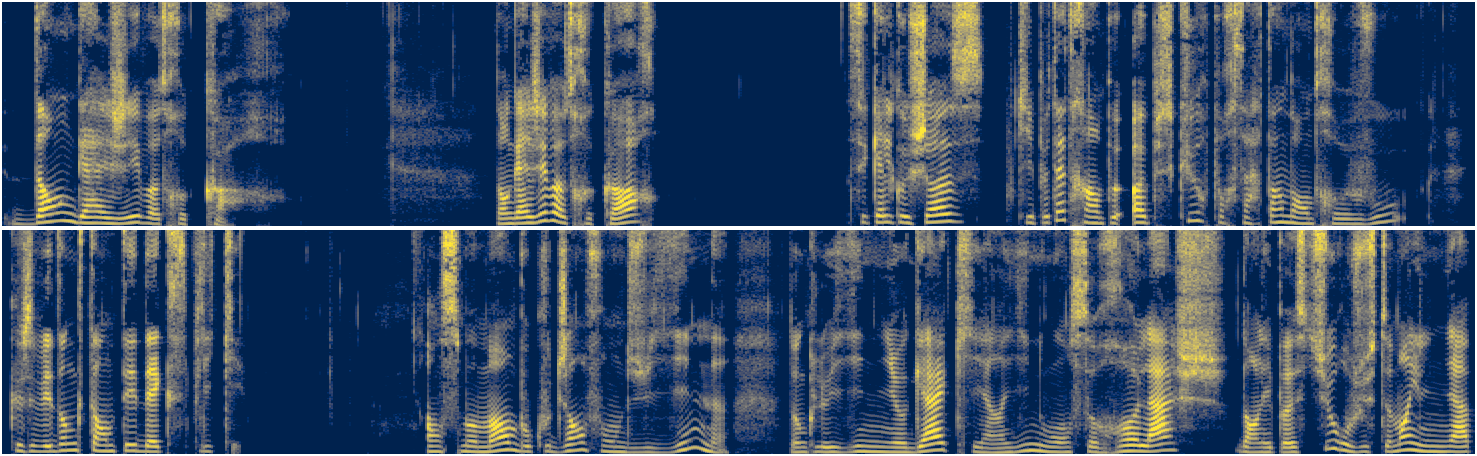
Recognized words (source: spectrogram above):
d'engager votre corps d'engager votre corps, c'est quelque chose qui est peut-être un peu obscur pour certains d'entre vous, que je vais donc tenter d'expliquer. En ce moment, beaucoup de gens font du yin, donc le yin yoga qui est un yin où on se relâche dans les postures où justement il n'y a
